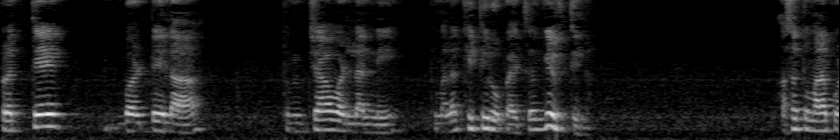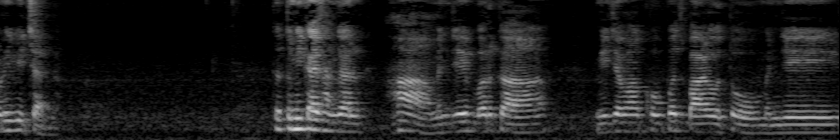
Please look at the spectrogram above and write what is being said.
प्रत्येक बर्थडेला तुमच्या वडिलांनी तुम्हाला किती रुपयाचं गिफ्ट दिलं? असं तुम्हाला कोणी विचारलं? तर तुम्ही काय सांगाल? हा म्हणजे बर का मी जेव्हा खूपच बाळ होतो म्हणजे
